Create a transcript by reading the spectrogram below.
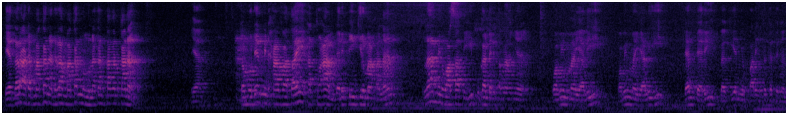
Di antara adab makan adalah makan menggunakan tangan kanan. Ya. Kemudian min hafatai at-ta'am dari pinggir makanan la min wasatihi bukan dari tengahnya. Wa mimma yali wa mimma yalihi dan dari bagian yang paling dekat dengan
